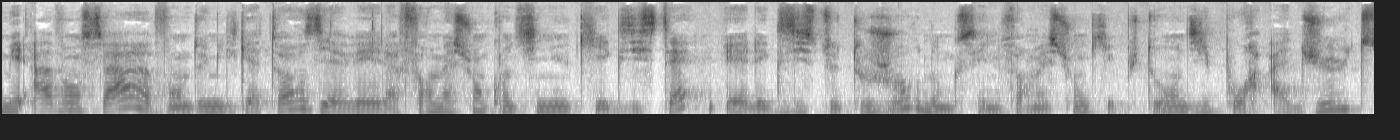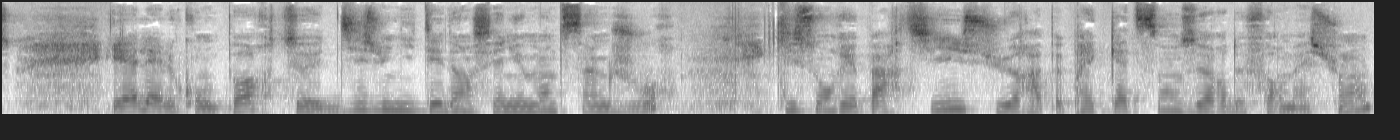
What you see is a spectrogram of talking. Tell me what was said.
Mais avant ça, avant 2014, il y avait la formation continue qui existait et elle existe toujours. Donc c'est une formation qui est plutôt on dit pour adultes. Et elle, elle comporte 10 unités d'enseignement de 5 jours qui sont réparties sur à peu près 400 heures de formation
